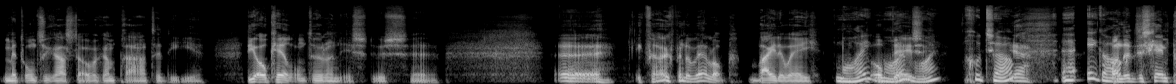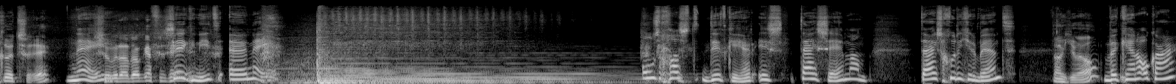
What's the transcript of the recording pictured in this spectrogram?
met onze gasten over gaan praten, die, uh, die ook heel onthullend is. Dus ik verheug me er wel op, by the way. Mooi, op mooi, deze. mooi. Goed zo. Ja. Uh, ik ook. Want het is geen prutser, hè? Nee. Zullen we dat ook even zeggen? Zeker niet. Uh, nee. Onze gast dit keer is Thijs Zeeman. Thijs, goed dat je er bent. Dankjewel. We kennen elkaar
